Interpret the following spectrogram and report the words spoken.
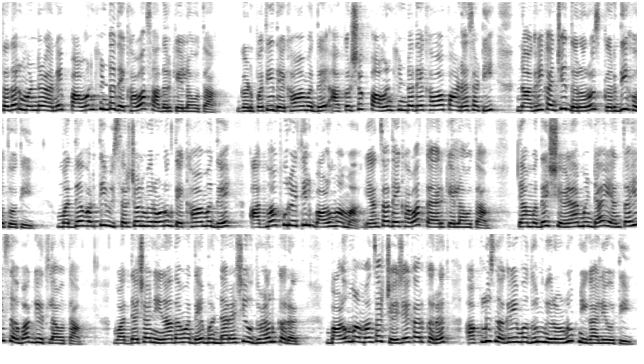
सदर मंडळाने पावनखिंड देखावा सादर केला होता. गणपती देखावामध्ये आकर्षक पावनखिंड देखावा पाहण्यासाठी नागरिकांची दररोज गर्दी होत होती. मध्यवर्ती विसर्जन मिरवणूक देखावामध्ये आदमापूर येथील बाळूमामा यांचा देखावा तयार केला होता. त्यामध्ये शेळ्या मेंढ्या यांचाही सहभाग घेतला होता. वाद्याच्या निनादामध्ये भंडाऱ्याची उधळण करत बाळूमामांचा जय जयकार करत अकलूज नगरीमधून मिरवणूक निघाली होती.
